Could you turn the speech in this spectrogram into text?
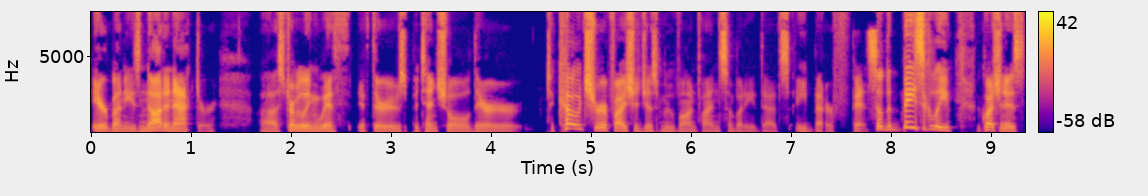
Air Bunnies, not an actor. Uh, struggling with if there's potential there to coach or if I should just move on, find somebody that's a better fit. So the basically the question is,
